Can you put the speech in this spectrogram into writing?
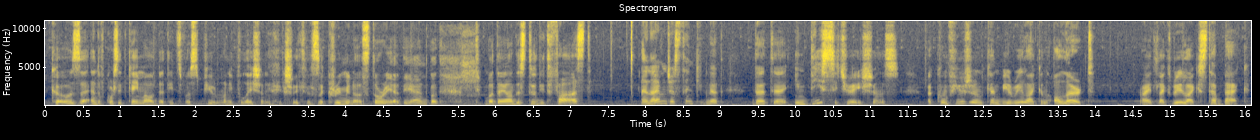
because uh, and of course it came out that it was pure manipulation. Actually, it was a criminal story at the end, but but I understood it fast, and I'm just thinking that that uh, in these situations, a confusion can be really like an alert right? Like really like step back.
